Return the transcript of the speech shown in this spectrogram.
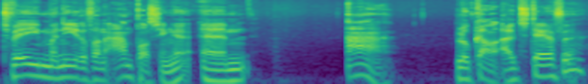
twee manieren van aanpassingen. Um, A, lokaal uitsterven.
